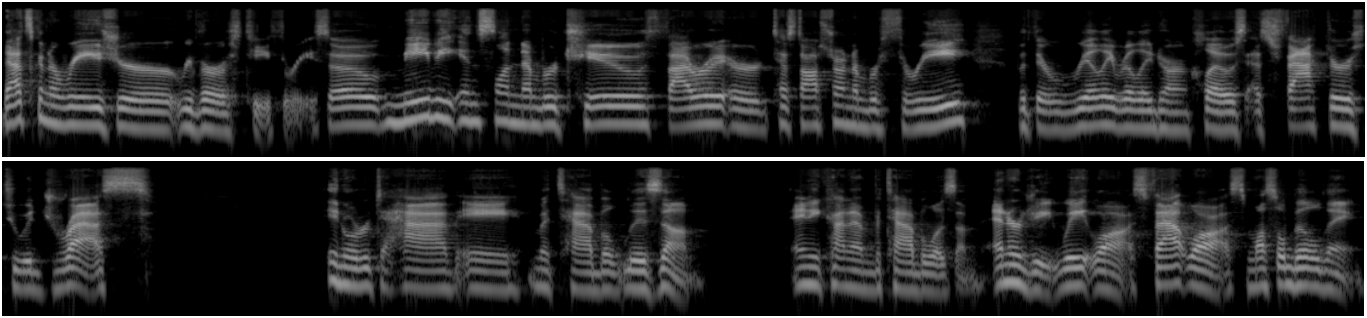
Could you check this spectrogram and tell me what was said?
that's going to raise your reverse T3. So maybe insulin number two, thyroid or testosterone number three, but they're really, really darn close as factors to address in order to have a metabolism, any kind of metabolism, energy, weight loss, fat loss, muscle building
